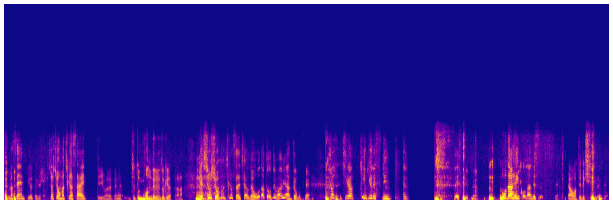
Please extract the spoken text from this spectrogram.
すいませんって言うんだけど、少々お待ちくださいって言われてね、ちょっと混んでる時だったから、いや、少々お待ちくださいちゃうね、オーダーとお手間やんと思って、ちょっと違う、緊急です、緊急ですって言って、オーダー変更なんですって慌てて来てくれて、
